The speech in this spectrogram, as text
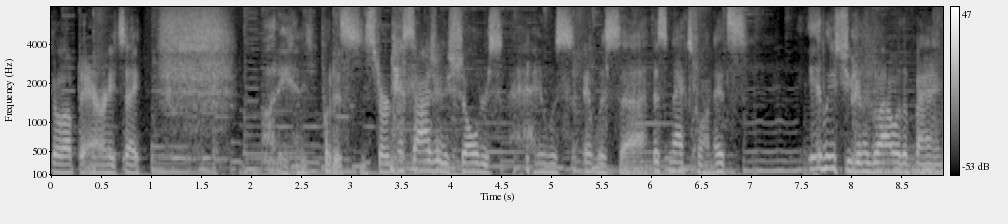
go up to Aaron. He'd say, "Buddy," and he'd put his start massaging his shoulders. It was it was uh, this next one. It's at least you're gonna go out with a bang.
